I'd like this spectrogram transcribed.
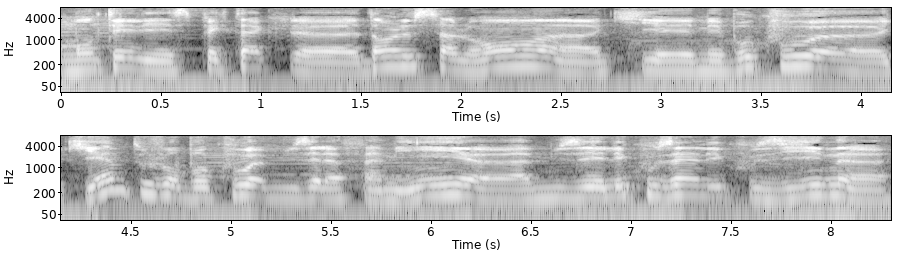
montait les spectacles euh, dans le salon, euh, qui aimait beaucoup, euh, qui aime toujours beaucoup amuser la famille, amuser les cousins, les cousines.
